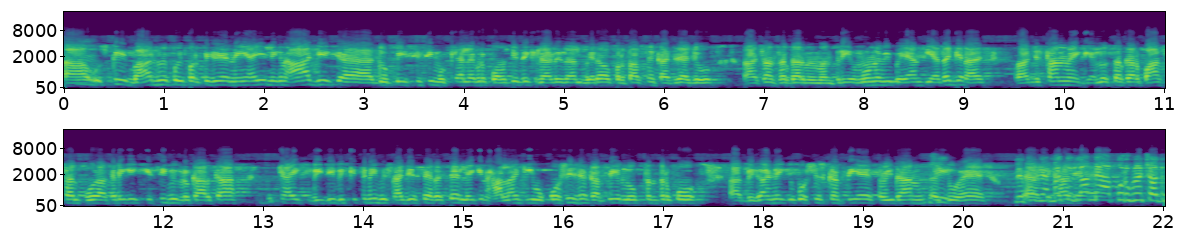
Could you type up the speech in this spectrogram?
अ, उसके बाद में कोई प्रतिक्रिया नहीं आई लेकिन आज एक जो पीसीसी मुख्यालय पर पहुँचे थे खिलाड़ी लाल बेरा और प्रताप सिंह काजरा जो राजस्थान सरकार में मंत्री है उन्होंने भी बयान दिया था कि राजस्थान में गहलोत सरकार पाँच साल पूरा करेगी किसी भी प्रकार का चाहे बीजेपी कितनी भी साजिशें रचे लेकिन हालाँकि वो कोशिशें करती है लोकतंत्र को बिगाड़ने की कोशिश करती है संविधान जो। है मैं आपको रुकना चाहती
